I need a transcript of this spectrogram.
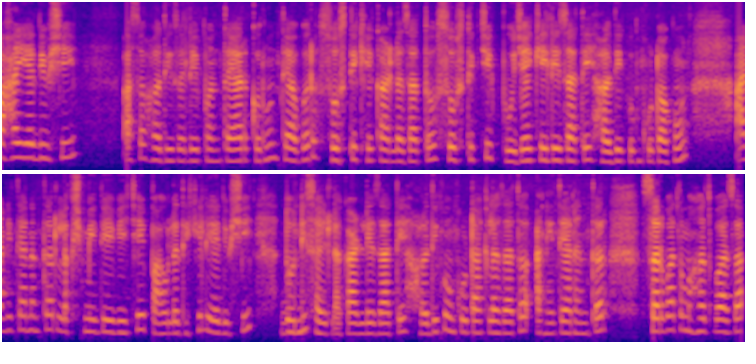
पहा या दिवशी असं हळदीचं लेपन तयार करून त्यावर स्वस्तिक हे काढलं जातं. स्वस्तिकची पूजा केली जाते हळदी कुंकू टाकून आणि त्यानंतर लक्ष्मी देवीचे पावलं देखील या दिवशी दोन्ही साईडला काढले जाते. हळदी कुंकू टाकलं जातं आणि त्यानंतर सर्वात महत्त्वाचा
